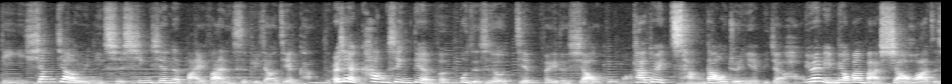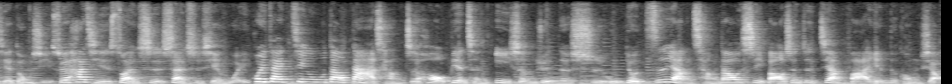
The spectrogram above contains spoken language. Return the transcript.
低，相较于你吃新鲜的白饭是比较健康的。而且抗性淀粉不只是有减肥的效果，它对肠道菌也比较好，因为你没有办法消化这些东西，所以它其实算是膳食纤维，会在进入到大肠之后变成益生菌的食物，有滋养肠道细胞甚至降发炎的功效。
